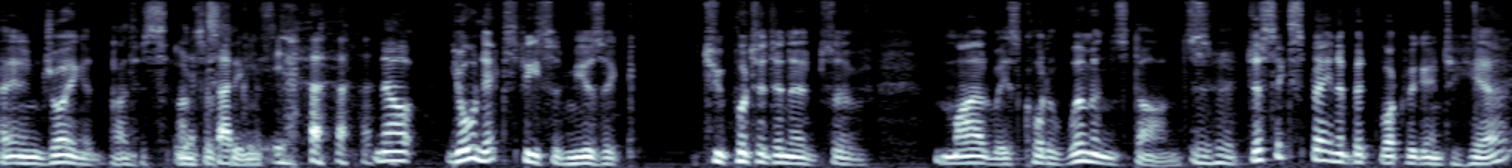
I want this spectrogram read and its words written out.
And enjoying it by the sounds exactly. of things. Yeah. Now, your next piece of music, to put it in a sort of mild way, is called a women's dance. Mm-hmm. Just explain a bit what we're going to hear.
